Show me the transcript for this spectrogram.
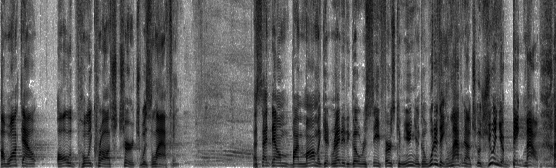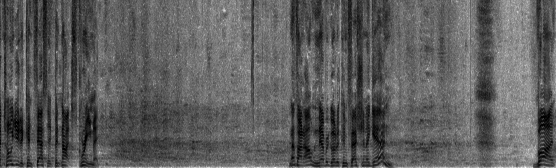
I walked out, all of Holy Cross Church was laughing. I sat down by mama getting ready to go receive first communion. I go, what are they laughing at? She goes, you and your big mouth. I told you to confess it, but not scream it. And I thought, I'll never go to confession again. But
